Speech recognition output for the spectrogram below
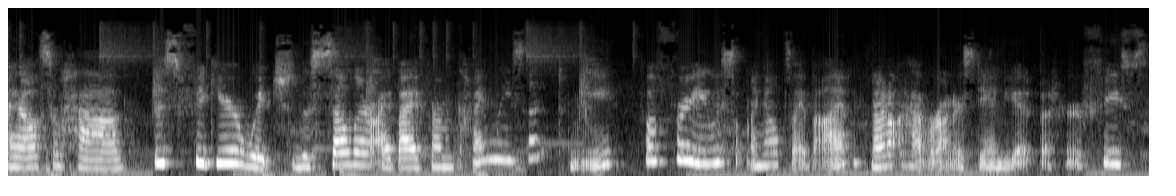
I also have this figure, which the seller I buy from kindly sent me for free with something else I bought. And I don't have her on her stand yet, but her face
